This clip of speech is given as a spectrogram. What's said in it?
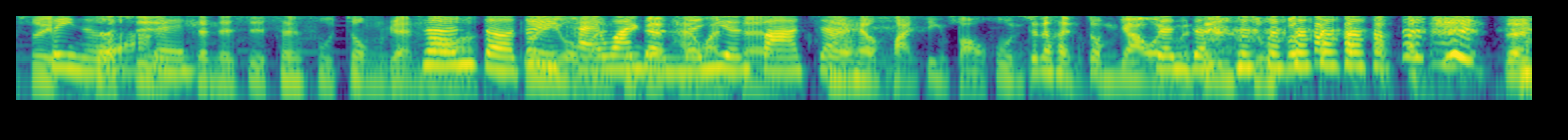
所以呢，是真的是身负重任，真的对于台湾的能源发展，对，还有环境保护，真的很重要。真的，对，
